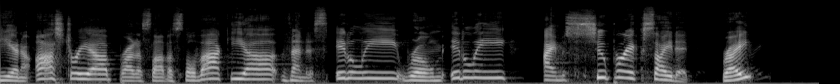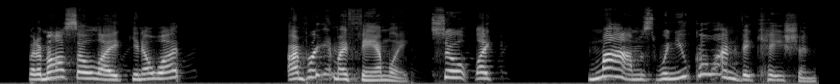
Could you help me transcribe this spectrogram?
Vienna, Austria, Bratislava, Slovakia, Venice, Italy, Rome, Italy. I'm super excited, right? But I'm also like, you know what? I'm bringing my family. So, like, moms, when you go on vacation,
